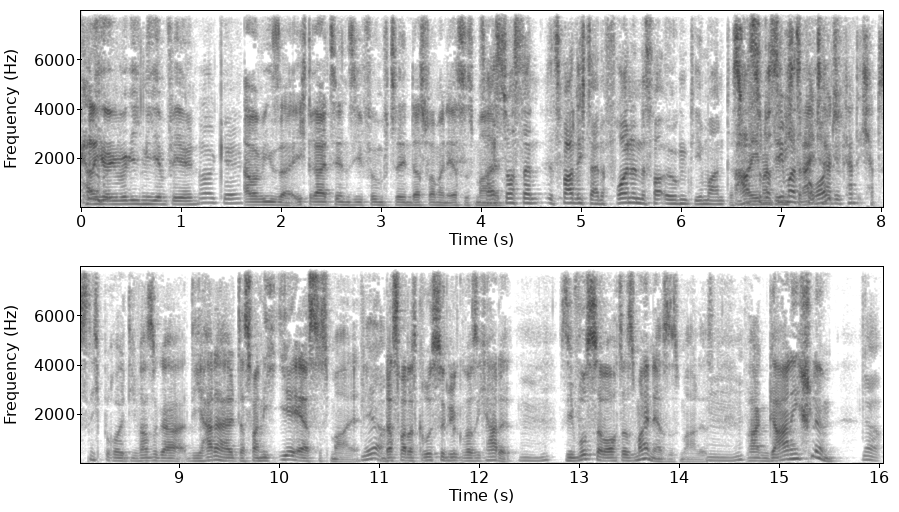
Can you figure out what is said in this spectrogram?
Kann ich euch wirklich nicht empfehlen. Okay. Aber wie gesagt, ich 13, sie 15, das war mein erstes Mal. Das heißt, du hast dann, es war nicht deine Freundin, es war irgendjemand. Das hast war du jemand, das den ich jemals drei bereut? Tage kannte. Ich habe das nicht bereut. Die war sogar, die hatte halt, das war nicht ihr erstes Mal. Ja. Mhm. Und das war das größte Glück, was ich hatte. Sie wusste aber auch, dass es mein erstes Mal ist. War gar nicht schlimm. Ja.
